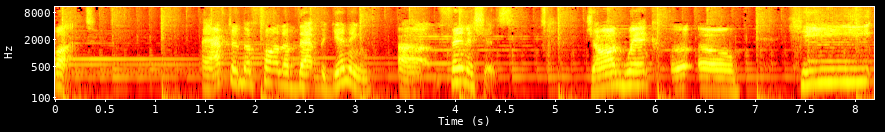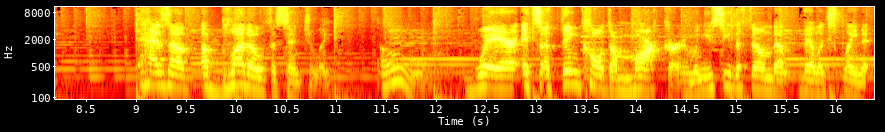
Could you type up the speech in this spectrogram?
But after the fun of that beginning uh, finishes, John Wick, uh oh, he has a, a blood oath essentially Oh. where it's a thing called a marker. And when you see the film, they'll, they'll explain it.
